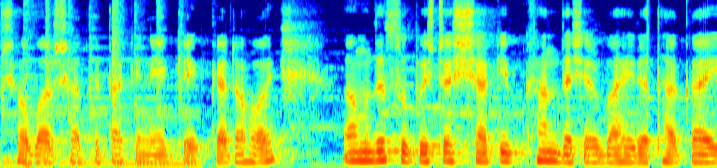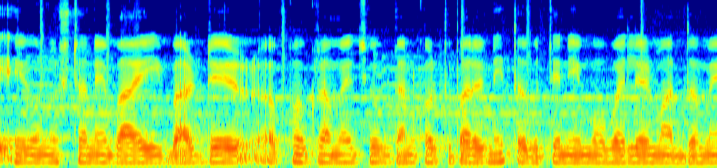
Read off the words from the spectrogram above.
সবার সাথে তাকে নিয়ে কেক কাটা হয়। আমাদের সুপারস্টার শাকিব খান দেশের বাইরে থাকায় এই অনুষ্ঠানে বা এই প্রোগ্রামে যোগদান করতে পারেনি, তবে তিনি মোবাইলের মাধ্যমে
